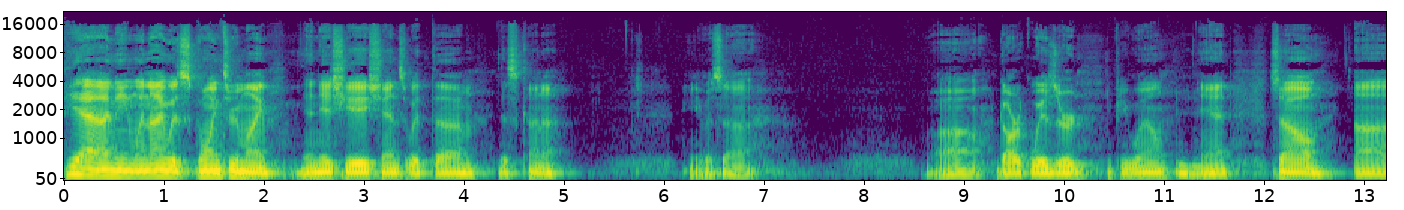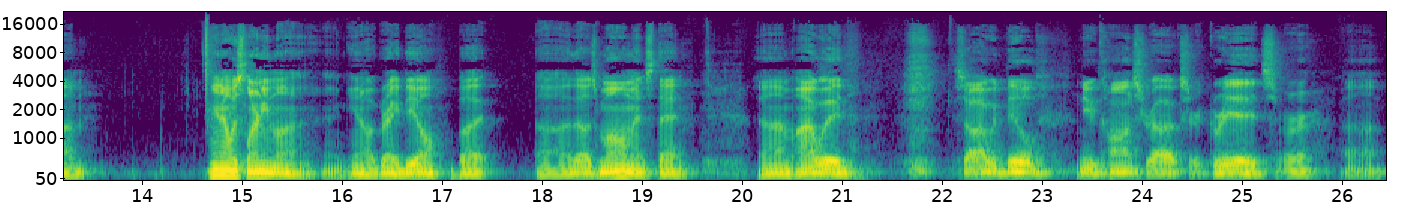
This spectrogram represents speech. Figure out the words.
Yeah, I mean, when I was going through my initiations with um, this kind of, he was a, uh dark wizard, if you will, and so, um, and I was learning, uh, you know, a great deal, but uh, those moments that um, I would so I would build new constructs or grids or um,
